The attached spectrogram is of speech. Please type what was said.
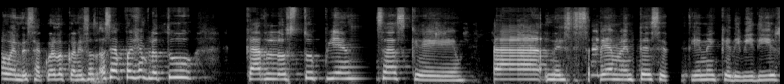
o en desacuerdo con eso. O sea, por ejemplo, tú, Carlos, ¿tú piensas que necesariamente se tiene que dividir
